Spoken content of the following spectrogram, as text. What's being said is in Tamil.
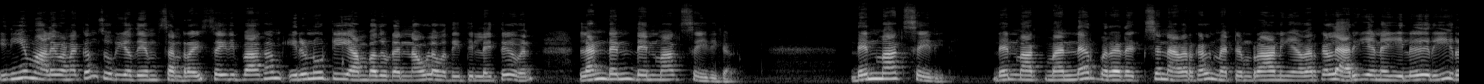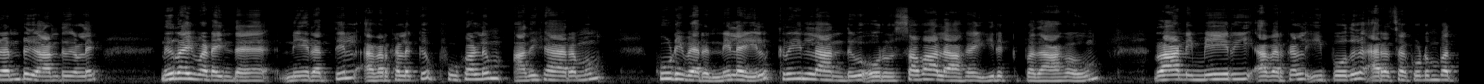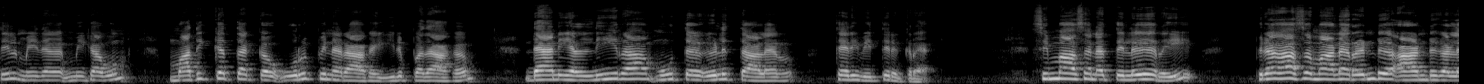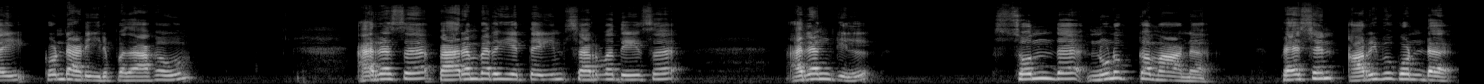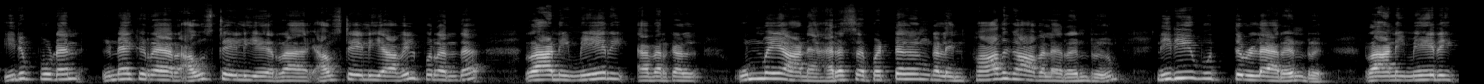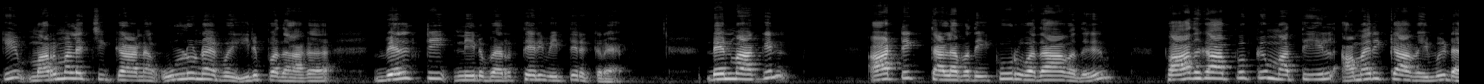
இனிய மாலை வணக்கம். சூரியோதயம் சன்ரைஸ் செய்தி பாகம் இருநூற்றி ஐம்பதுடன் நவுலவதி தில்லை தேவன் லண்டன் டென்மார்க் செய்திகள். டென்மார்க் செய்தி. டென்மார்க் மன்னர் பிரடக்ஷன் அவர்கள் மற்றும் ராணி அவர்கள் அரியணையில் ஏறி இரண்டு ஆண்டுகளை நிறைவடைந்த நேரத்தில் அவர்களுக்கு புகழும் அதிகாரமும் கூடி வரும் நிலையில் கிரீன்லாந்து ஒரு சவாலாக இருப்பதாகவும் ராணி மேரி அவர்கள் இப்போது அரச குடும்பத்தில் மிக மிகவும் மதிக்கத்தக்க உறுப்பினராக இருப்பதாக டேனியல் நீரா மூத்த எழுத்தாளர் தெரிவித்திருக்கிறார். சிம்மாசனத்தில் ஏறி பிரகாசமான ரெண்டு ஆண்டுகளை கொண்டாடி இருப்பதாகவும் அரச பாரம்பரியத்தையும் சர்வதேச அரங்கில் சொந்த நுணுக்கமான ஃபேஷன் அறிவு கொண்ட இருப்புடன் இணைகிறார். ஆஸ்திரேலிய ரா- ஆஸ்திரேலியாவில் பிறந்த ராணி மேரி அவர்கள் உண்மையான அரச பெட்டகங்களின் பாதுகாவலர் என்று நிரூபித்துள்ளார் என்று ராணி மேரிக்கு மறுமலர்ச்சிக்கான உள்ளுணர்வு இருப்பதாக வெல்டி நிருபர் தெரிவித்திருக்கிறார். டென்மார்க்கின் ஆர்டிக் தளபதி கூறுவதாவது பாதுகாப்புக்கு மத்தியில் அமெரிக்காவை விட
